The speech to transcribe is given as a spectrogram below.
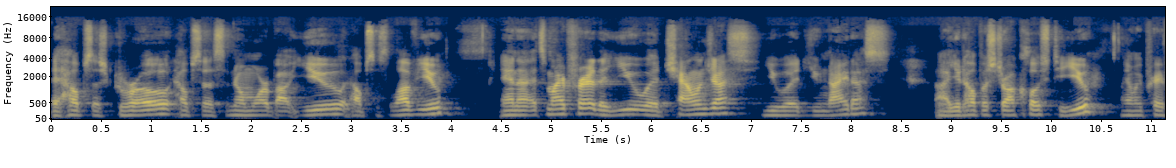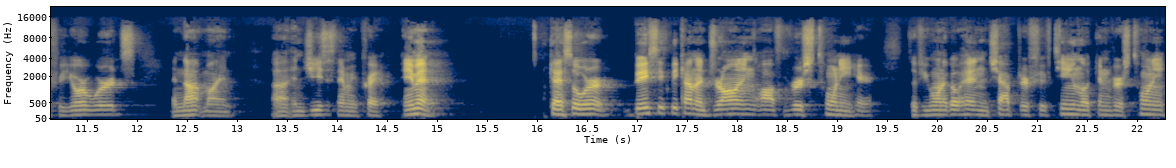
it helps us grow, it helps us know more about you, it helps us love you. And uh, it's my prayer that you would challenge us, you would unite us, uh, you'd help us draw close to you. And we pray for your words and not mine. Uh, in Jesus' name we pray. Amen. Okay, so we're basically kind of drawing off verse 20 here. So if you want to go ahead in chapter 15, look in verse 20.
